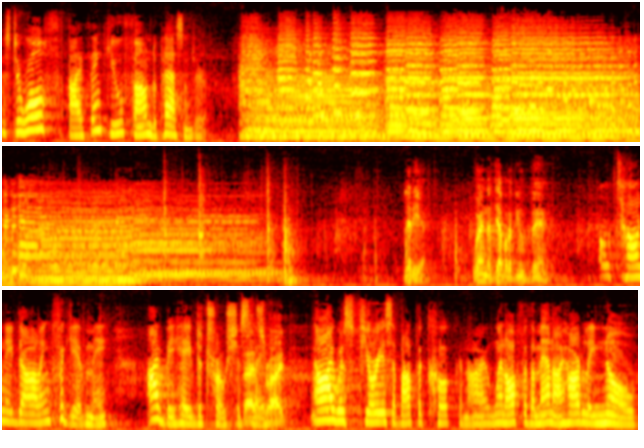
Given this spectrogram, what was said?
Mr. Wolf, I think you found a passenger. Where in the devil have you been? Oh, Tony, darling, forgive me. I've behaved atrociously. That's right. I was furious about the cook, and I went off with a man I hardly know,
